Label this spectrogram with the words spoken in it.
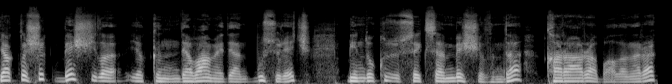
Yaklaşık 5 yıla yakın devam eden bu süreç 1985 yılında karara bağlanarak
